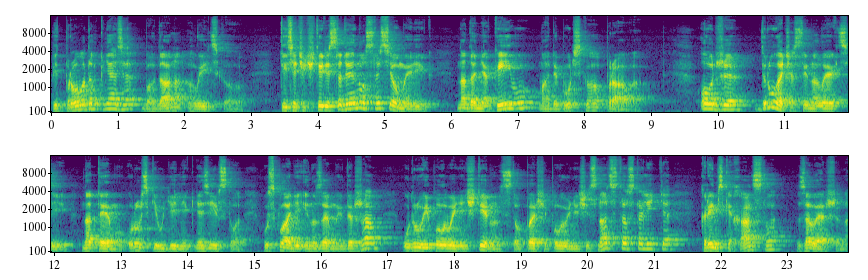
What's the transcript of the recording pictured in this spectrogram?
під проводом князя Богдана Глинського. 1497 рік надання Києву Магдебурзького права. Отже, друга частина лекції на тему Руські удільні князівства у складі іноземних держав у другій половині 14 першій половині 16 століття Кримське ханство завершена.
